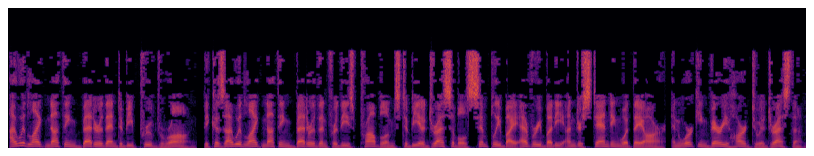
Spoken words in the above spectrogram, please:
I would like nothing better than to be proved wrong, because I would like nothing better than for these problems to be addressable simply by everybody understanding what they are, and working very hard to address them.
